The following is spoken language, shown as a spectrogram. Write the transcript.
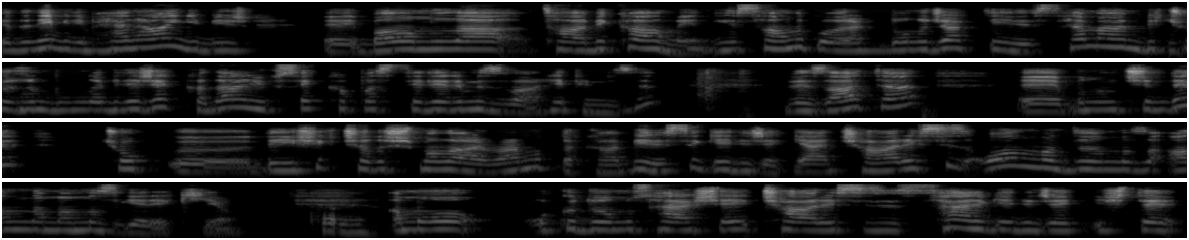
ya da ne bileyim herhangi bir e, bağımlılığa tabi kalmayın. İnsanlık olarak donacak değiliz. Hemen bir çözüm bulunabilecek kadar yüksek kapasitelerimiz var hepimizin. Ve zaten e, bunun içinde çok e, değişik çalışmalar var. Mutlaka birisi gelecek. Yani çaresiz olmadığımızı anlamamız gerekiyor. tabii. Ama o okuduğumuz her şey çaresiz, sel gelecek, işte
